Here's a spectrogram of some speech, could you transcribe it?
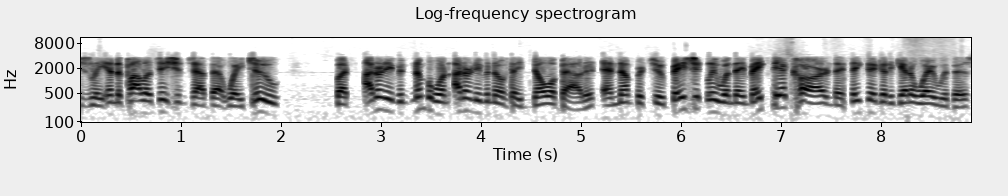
easily, and the politicians have that way too. But I don't even number one, I don't even know if they know about it, and number two, basically when they make their car and they think they're going to get away with this,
